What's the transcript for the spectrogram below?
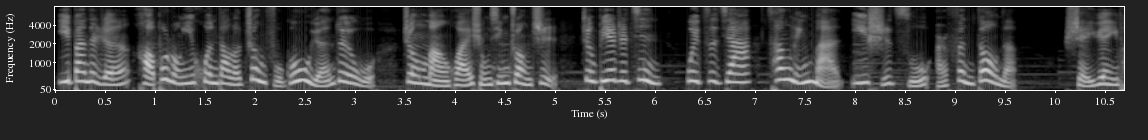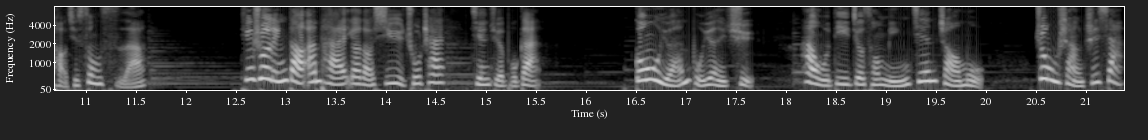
一般的人好不容易混到了政府公务员队伍，正满怀雄心壮志，正憋着劲。为自家仓廪满衣食足而奋斗呢，谁愿意跑去送死啊？听说领导安排要到西域出差，坚决不干。公务员不愿意去，汉武帝就从民间招募，重赏之下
